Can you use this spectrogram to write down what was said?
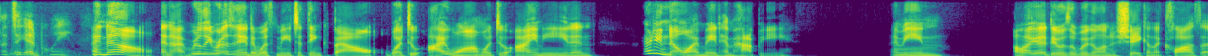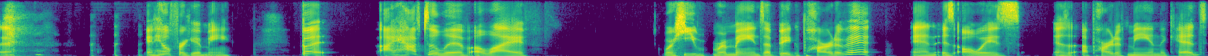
That's a good point. I know. And that really resonated with me to think about what do I want? What do I need? And I already know I made him happy. I mean, all I got to do is a wiggle and a shake in the closet and he'll forgive me. But I have to live a life where he remains a big part of it and is always is a part of me and the kids.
